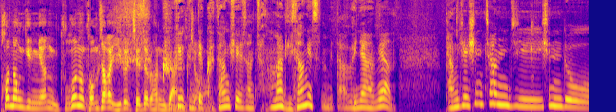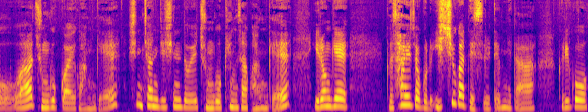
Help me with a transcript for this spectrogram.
퍼넘기면 그거는 검사가 일을 제대로 하는 게 아니죠. 근데 그 당시에선 정말 이상했습니다. 왜냐하면 당시에 신천지 신도와 중국과의 관계, 신천지 신도의 중국 행사 관계 이런 게 그 사회적으로 이슈가 됐을 때입니다. 그리고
